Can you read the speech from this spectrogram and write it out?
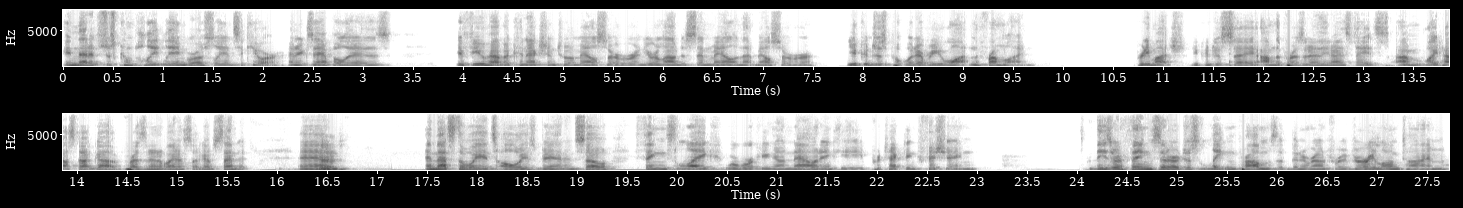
in that it's just completely and grossly insecure. An example is if you have a connection to a mail server and you're allowed to send mail on that mail server, you can just put whatever you want in the from line. Pretty much. You can just say, I'm the president of the United States. I'm whitehouse.gov, president of whitehouse.gov, send it. And hmm. and that's the way it's always been. And so things like we're working on now at Inky, protecting phishing, these are things that are just latent problems that have been around for a very long time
